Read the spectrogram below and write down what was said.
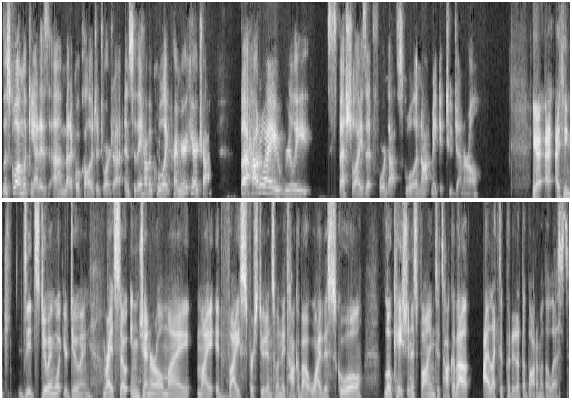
the school I'm looking at is um, Medical College of Georgia, and so they have a cool like primary care track. But how do I really specialize it for that school and not make it too general? Yeah, I, I, think it's doing what you're doing, right? So in general, my my advice for students when they talk about why this school, location is fine to talk about. I like to put it at the bottom of the list,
